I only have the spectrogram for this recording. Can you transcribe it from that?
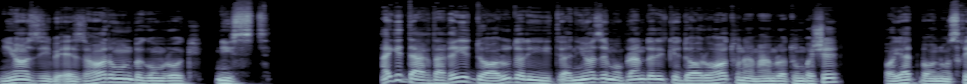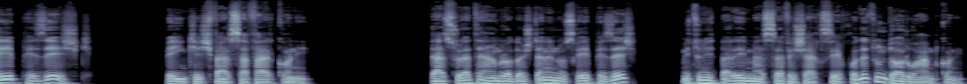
نیازی به اظهار اون به گمرک نیست. اگه دغدغه دارو دارید و نیاز مبرم دارید که داروهاتون هم همراهتون باشه، باید با نسخه پزشک به این کشور سفر کنید. در صورت همراه داشتن نسخه پزشک می‌تونید برای مصرف شخصی خودتون دارو حمل کنید.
